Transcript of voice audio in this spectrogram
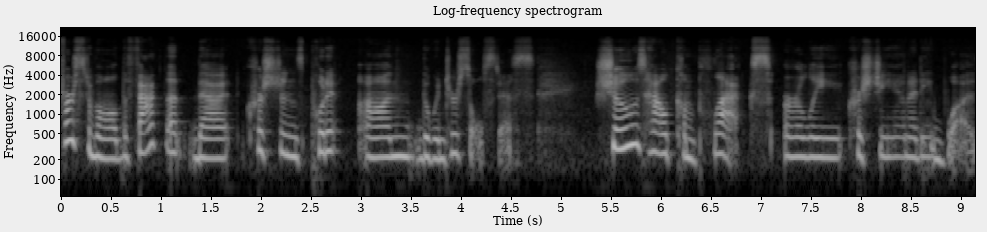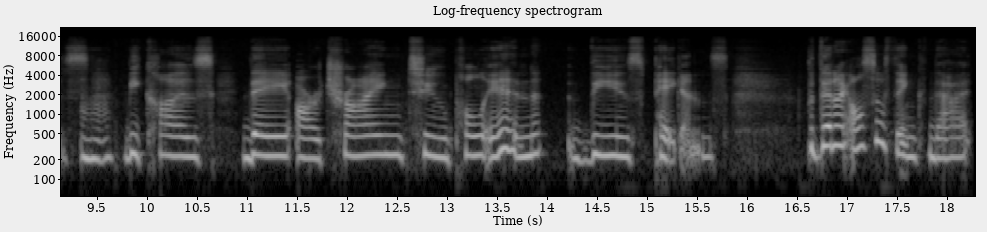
first of all the fact that that Christians put it on the winter solstice shows how complex early Christianity was because they are trying to pull in these pagans. But then I also think that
